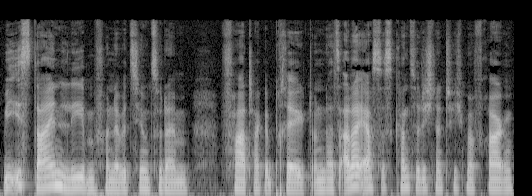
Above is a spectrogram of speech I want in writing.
wie ist dein Leben von der Beziehung zu deinem Vater geprägt? Und als allererstes kannst du dich natürlich mal fragen,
